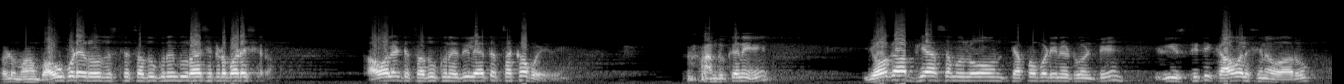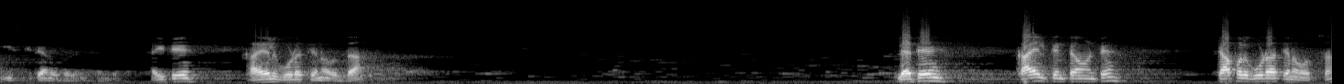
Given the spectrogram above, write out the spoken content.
వాళ్ళు మనం బాగుపడే రోజు వస్తే చదువుకునేందుకు రాసి ఎక్కడ పడేశారు? కావాలంటే చదువుకునేది లేకపోతే చక్కపోయేది అందుకని యోగాభ్యాసములో చెప్పబడినటువంటి ఈ స్థితి కావలసిన వారు ఈ స్థితి అనుభవించండి. అయితే కాయలు కూడా తినవద్దా? లేతే కాయలు తింటామంటే చేపలు కూడా తినవచ్చా?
